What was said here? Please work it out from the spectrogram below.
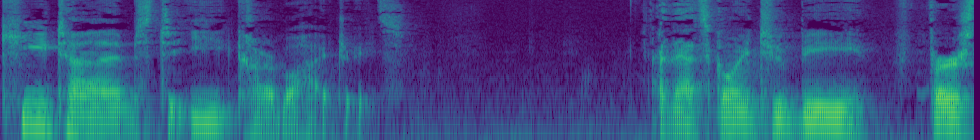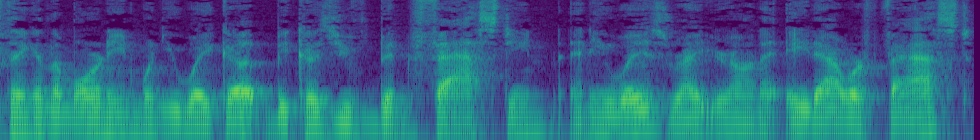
key times to eat carbohydrates. And that's going to be first thing in the morning when you wake up because you've been fasting anyways, right? You're on an 8-hour fast.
